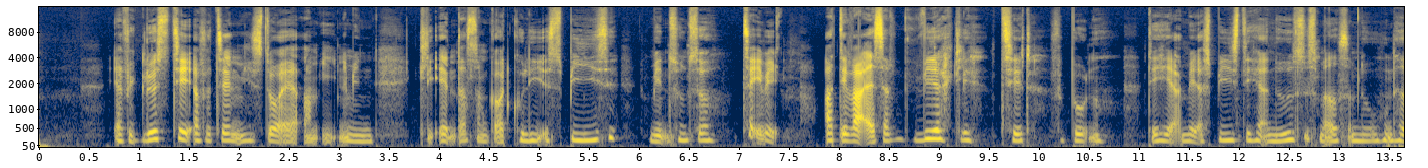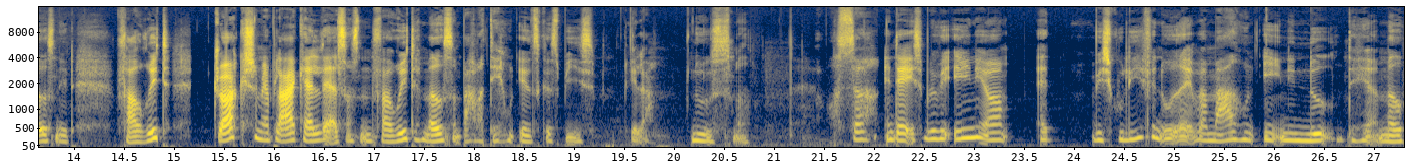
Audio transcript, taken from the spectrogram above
Jeg fik lyst til at fortælle en historie om en af mine klienter, som godt kunne lide at spise, mens hun så tv. Og det var altså virkelig tæt forbundet. Det her med at spise det her nydelsesmad, som nu hun havde sådan et favorit drug, som jeg plejer at kalde det, altså sådan en favoritmad, som bare var det, hun elskede at spise. Eller nydelsesmad. Og så en dag, så blev vi enige om, at vi skulle lige finde ud af, hvor meget hun egentlig nød det her mad.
